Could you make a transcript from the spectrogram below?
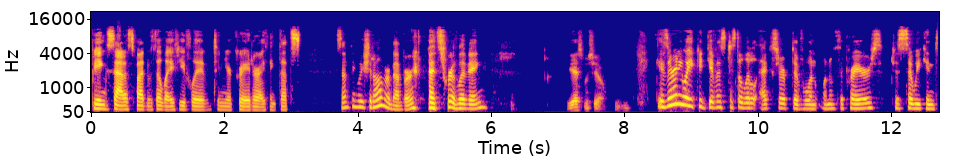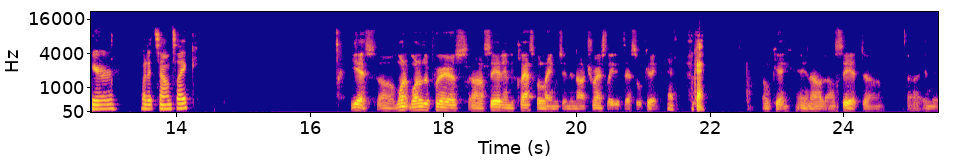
being satisfied with the life you've lived and your creator. I think that's something we should all remember as we're living yes michelle mm-hmm. is there any way you could give us just a little excerpt of one, one of the prayers just so we can hear what it sounds like Yes, uh, one one of the prayers uh, said in the classical language, and then I'll translate it if that's okay. Okay. Okay, and I'll I'll say it uh, uh in the.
